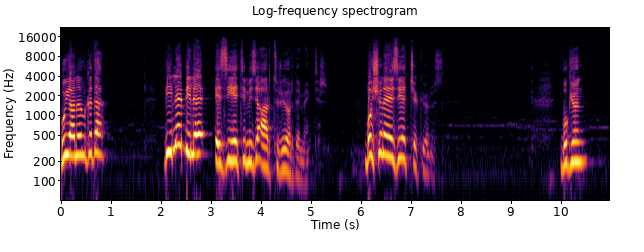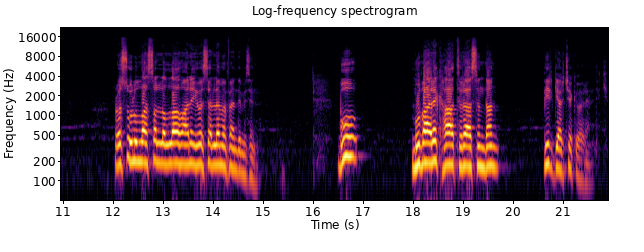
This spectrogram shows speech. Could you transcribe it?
Bu yanılgıda, bile bile eziyetimizi artırıyor demektir. Boşuna eziyet çekiyoruz. Bugün, Resulullah sallallahu aleyhi ve sellem Efendimizin bu mübarek hatırasından bir gerçek öğrendik.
